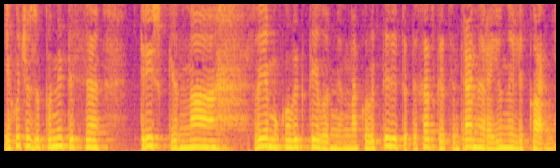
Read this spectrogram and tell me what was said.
я хочу зупинитися трішки на своєму колективі, на колективі П'ятихатської центральної районної лікарні.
